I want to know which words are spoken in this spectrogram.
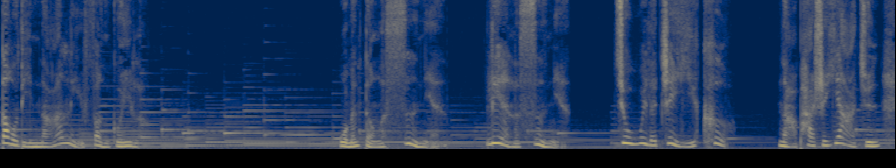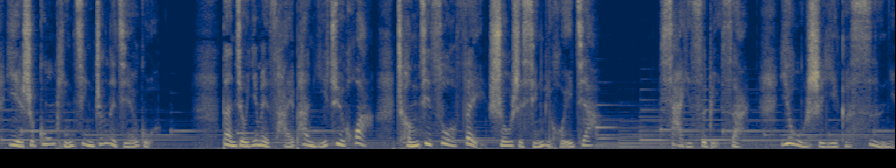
到底哪里犯规了？我们等了四年，练了四年，就为了这一刻，哪怕是亚军，也是公平竞争的结果。但就因为裁判一句话，成绩作废，收拾行李回家。下一次比赛又是一个四年。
